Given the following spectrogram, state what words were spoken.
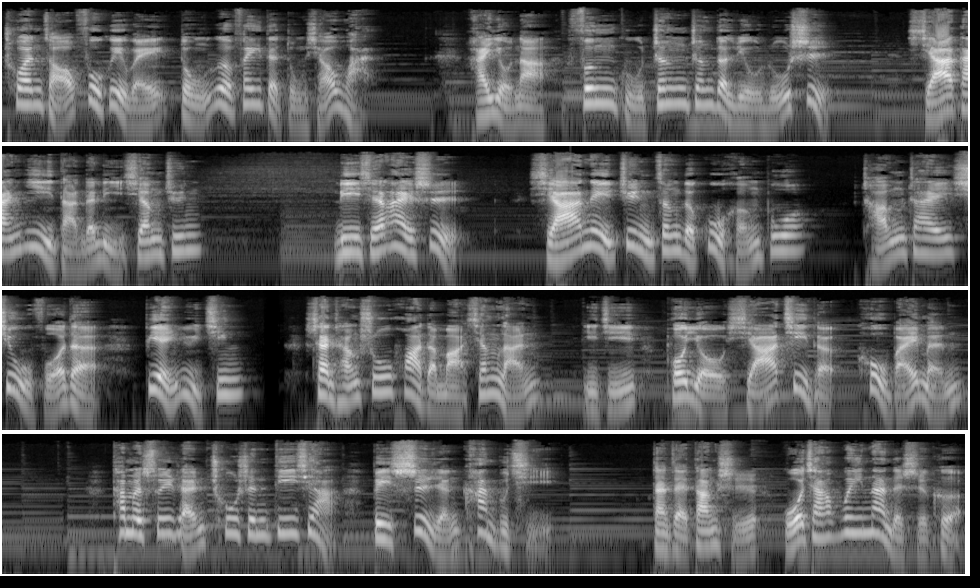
穿凿附会为董鄂妃的董小宛，还有那风骨铮铮的柳如是，侠肝义胆的李香君，礼贤爱士、侠内俊增的顾恒波，常斋绣佛的卞玉京，擅长书画的马香兰，以及颇有侠气的寇白门。他们虽然出身低下，被世人看不起，但在当时国家危难的时刻，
